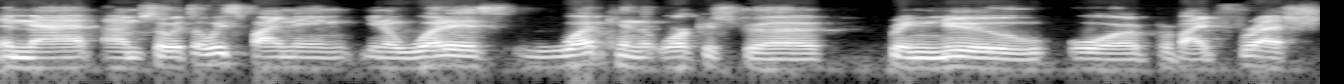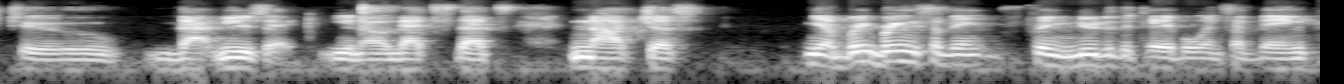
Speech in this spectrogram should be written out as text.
and that. Um, so it's always finding, you know, what is what can the orchestra bring new or provide fresh to that music. You know, that's that's not just you know bring bringing something bring new to the table and something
